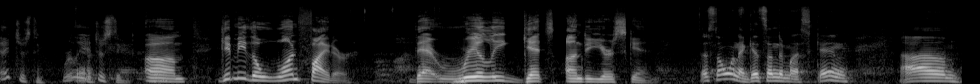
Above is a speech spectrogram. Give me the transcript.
Interesting. Really yeah. interesting. Um, give me the one fighter that really gets under your skin. There's no one that gets under my skin. Um,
